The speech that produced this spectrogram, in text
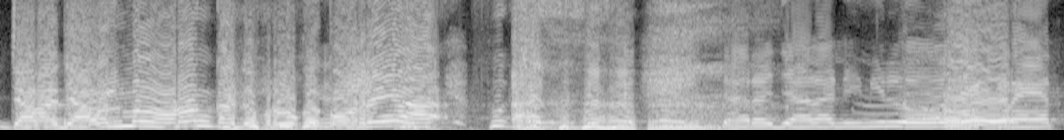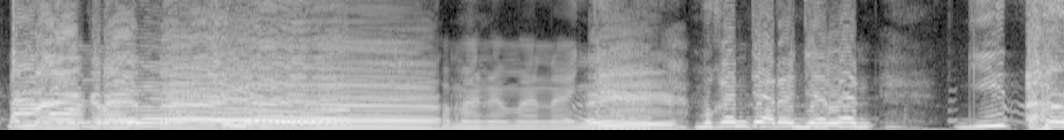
cara jalan mah orang kagak perlu ke Korea. bukan maksudnya cara jalan ini lo naik Oh, kereta naik ono kereta, lo. iya, iya. ke mana-mananya Iya. bukan cara jalan gitu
